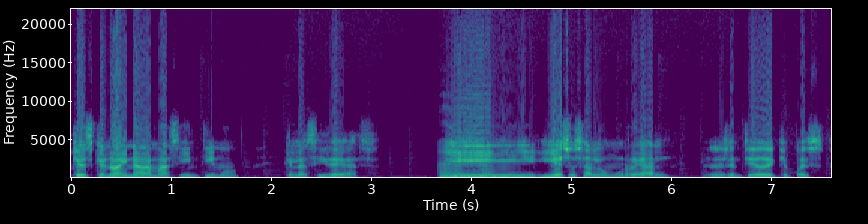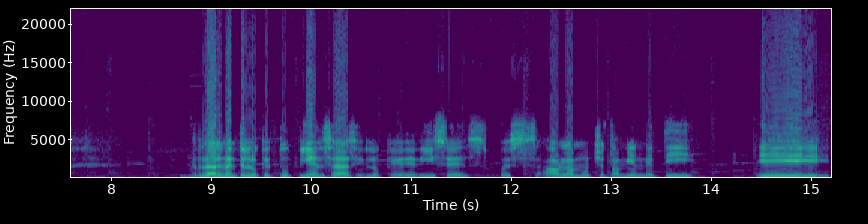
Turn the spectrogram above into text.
que es que no hay nada más íntimo que las ideas. y, eso es algo muy real, en el sentido de que pues realmente lo que tú piensas y lo que dices, pues habla mucho también de ti. Y,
